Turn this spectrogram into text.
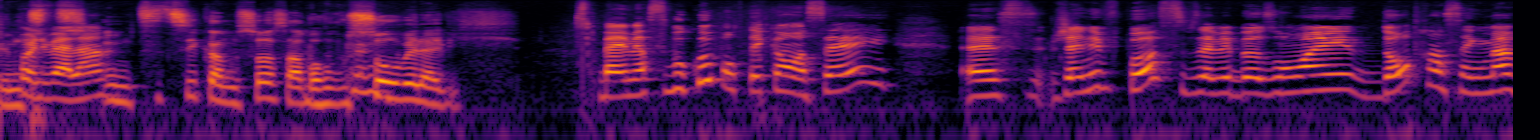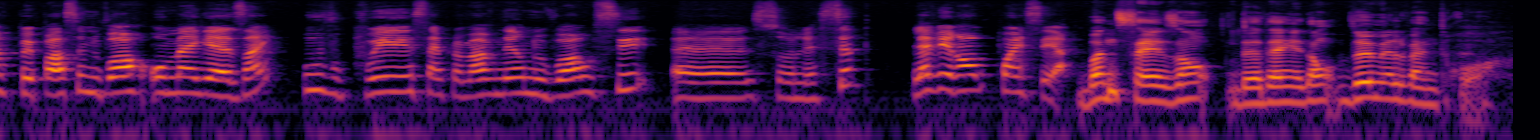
une petite, Polyvalent. une petite scie comme ça, ça va vous sauver la vie. Ben, merci beaucoup pour tes conseils. Euh, Gênez-vous pas, si vous avez besoin d'autres renseignements, vous pouvez passer nous voir au magasin ou vous pouvez simplement venir nous voir aussi euh, sur le site l'aviron.ca. Bonne saison de dindon 2023.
